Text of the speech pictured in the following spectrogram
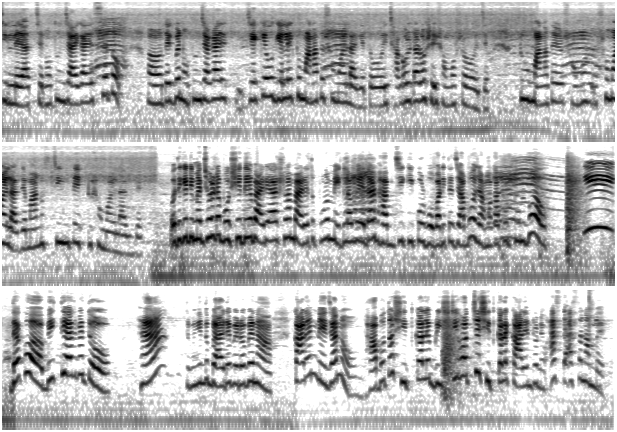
চিল্লে যাচ্ছে? নতুন জায়গায় এসছে তো দেখবে নতুন জায়গায় যে কেউ গেলে একটু মানাতে সময় লাগে তো ওই ছাগলটারও সেই সমস্যা হয়েছে। একটু মানাতে সম- সময় লাগছে, মানুষ চিনতে একটু সময় লাগবে। ওদিকে ডিমের ঝোলটা বসিয়ে দিয়ে বাইরে আসলাম, বাইরে তো পুরো মেঘলা ওয়েদার ভাবছি কি করব, বাড়িতে যাব জামা কাপড় তুলবো? কি? দেখো, বৃষ্টি আসবে তো। হ্যাঁ? তুমি কিন্তু বাইরে বেরোবে না। কারেন্ট নেই জানো? ভাবো তো, শীতকালে বৃষ্টি হচ্ছে, শীতকালে কারেন্টও নেই। আস্তে আস্তে নামবে।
